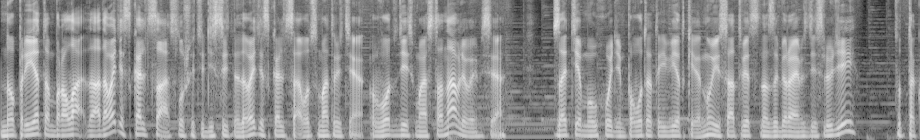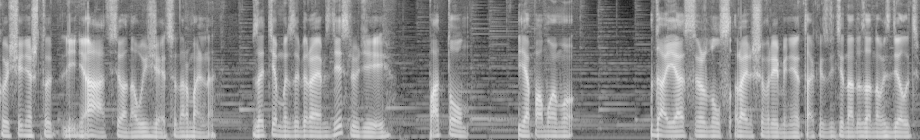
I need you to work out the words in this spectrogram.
но при этом брала... А давайте с кольца, слушайте, действительно, давайте с кольца. Вот смотрите, вот здесь мы останавливаемся, затем мы уходим по вот этой ветке, ну и, соответственно, забираем здесь людей. Тут такое ощущение, что линия... А, все, она уезжает, все нормально. Затем мы забираем здесь людей. Потом я, по-моему... Да, я свернул раньше времени. Так, извините, надо заново сделать.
